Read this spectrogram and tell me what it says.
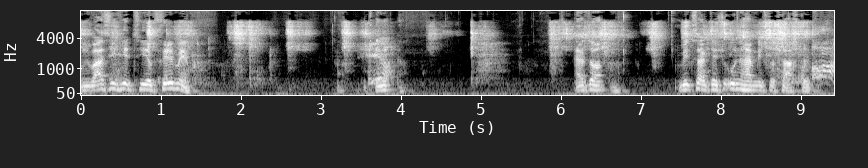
Und was ich jetzt hier filme, Hier. also, wie gesagt, das ist unheimlich verschachtelt. Ah.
